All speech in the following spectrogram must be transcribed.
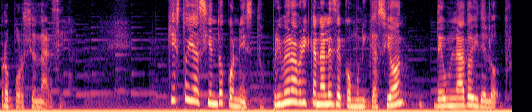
proporcionársela. ¿Qué estoy haciendo con esto? Primero abrir canales de comunicación de un lado y del otro.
